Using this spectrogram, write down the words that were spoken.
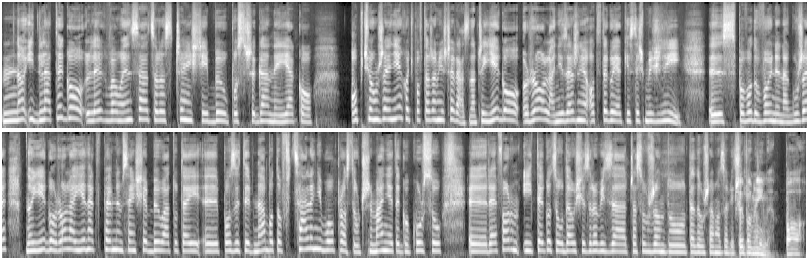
No i dlatego Lech Wałęsa coraz częściej był postrzegany jako obciążenie, choć powtarzam jeszcze raz, znaczy jego rola, niezależnie od tego, jak jesteśmy źli y, z powodu wojny na górze, no jego rola jednak w pewnym sensie była tutaj y, pozytywna, bo to wcale nie było proste, utrzymanie tego kursu y, reform i tego, co udało się zrobić za czasów rządu Tadeusza Mazowieckiego. Przypomnijmy, po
